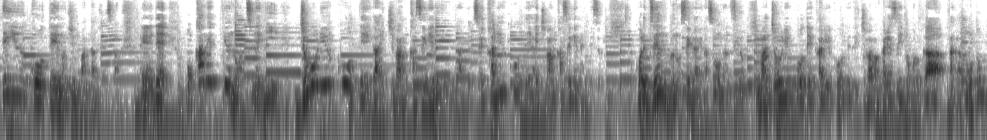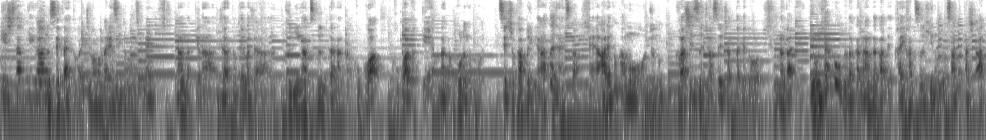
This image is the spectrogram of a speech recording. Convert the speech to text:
っていう工程の順番になるじゃないですか。えー、で、お金っていうのは常に、上流工程が一番稼げるようになってるんですね。下流工程が一番稼げないんですよ。これ全部の世界がそうなんですよ。まあ、上流工程、下流工程で一番わかりやすいところが、なんか元請け下請けがある世界とか一番わかりやすいと思うんですよね。なんだっけな、じゃあ例えばじゃあ国が作ったなんかココア、ココアだっけなんかコロナの接触アプリみたいなのあったじゃないですか。えー、あれとかもちょっと詳しい数字忘れちゃったけど、なんか400億だかなんだかで開発費の予算が確かあっ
